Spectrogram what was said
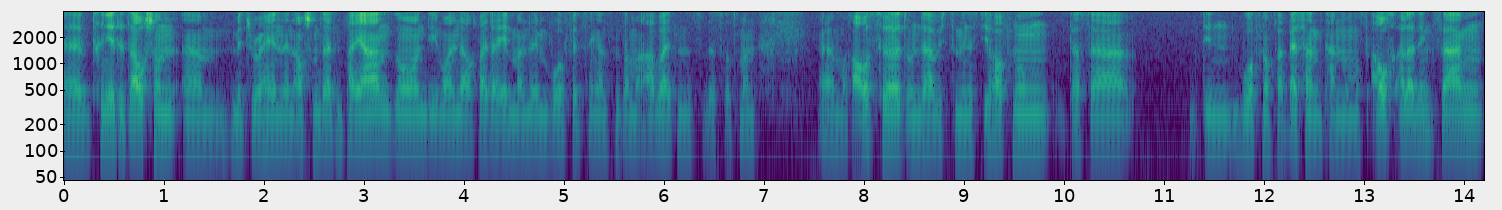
Äh, trainiert jetzt auch schon ähm, mit Drew Hanlon, auch schon seit ein paar Jahren so und die wollen da auch weiter eben an dem Wurf jetzt den ganzen Sommer arbeiten. Das ist so das, was man ähm, raushört und da habe ich zumindest die Hoffnung, dass er den Wurf noch verbessern kann. Man muss auch allerdings sagen,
